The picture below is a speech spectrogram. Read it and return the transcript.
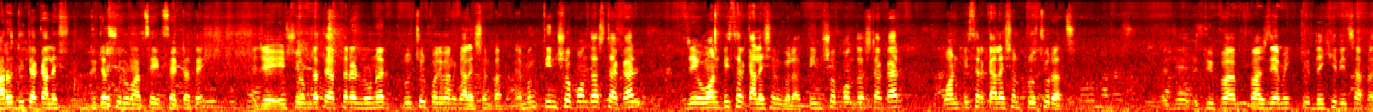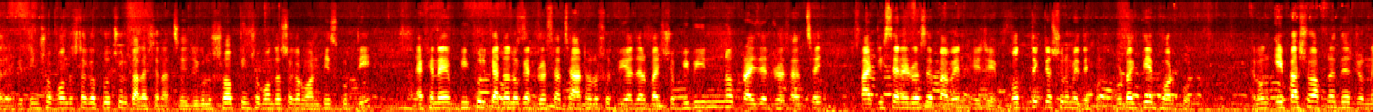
আরও দুইটা কালেকশন দুইটা শোরুম আছে এই সাইডটাতে যে এই শোরুমটাতে আপনারা লোনের প্রচুর পরিমাণ কালেকশন পাবেন। এবং তিনশো পঞ্চাশ টাকার যে ওয়ান পিসের কালেকশনগুলো তিনশো পঞ্চাশ টাকার ওয়ান পিসের কালেকশন প্রচুর আছে। যে দুই পাশ দিয়ে আমি একটু দেখিয়ে দিচ্ছি আপনাদেরকে। তিনশো পঞ্চাশ টাকা প্রচুর কালেকশন আছে। যেগুলো সব তিনশো পঞ্চাশ টাকার ওয়ান পিস কুর্তি। এখানে বিপুল ক্যাটালগের ড্রেস আছে, আঠারোশো, দুই হাজার, বাইশশো, বিভিন্ন প্রাইজের ড্রেস আছে। পাকিস্তানের ড্রেসে পাবেন। এই যে প্রত্যেকটা শোরুমে দেখুন প্রোডাক্ট দিয়ে ভরপুর। এবং এই পাশেও আপনাদের জন্য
